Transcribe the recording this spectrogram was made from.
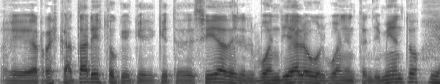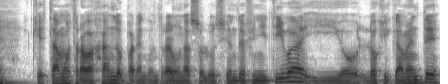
eh, rescatar esto que, que, te decía del buen diálogo, el buen entendimiento, que estamos trabajando para encontrar una solución definitiva y lógicamente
